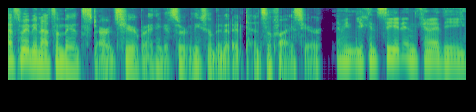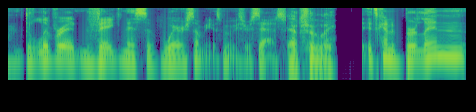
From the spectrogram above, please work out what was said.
That's maybe not something that starts here, but I think it's certainly something that intensifies here. I mean, you can see it in kind of the deliberate vagueness of where some of these movies are set. Absolutely. It's kind of Berlin.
